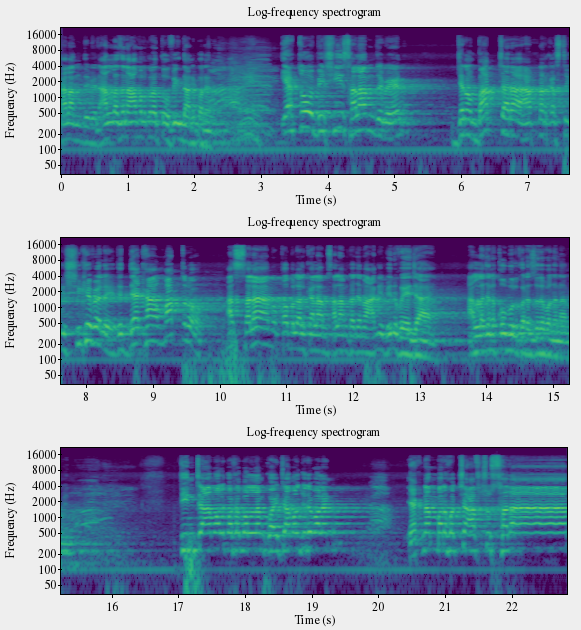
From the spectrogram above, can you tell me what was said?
সালাম দেবেন, আল্লাহ যেন আমল করার তৌফিক দান করেন। এত বেশি সালাম দেবেন যেন বাচ্চারা আপনার কাছ থেকে শিখে ফেলে যে দেখা মাত্র আসসালাম কবুল আল কালাম সালামটা যেন আগে বের হয়ে যায়। আল্লাহ যেন কবুল করে, জোরে বলেন, আমিন। তিনটা আমল কথা বললাম, কয়টা আমল জুড়ে বলেন? এক নাম্বার হচ্ছে, আফসুস সালাম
